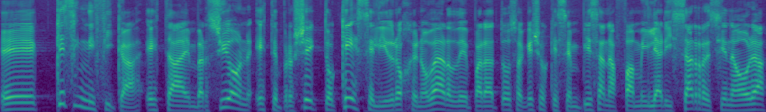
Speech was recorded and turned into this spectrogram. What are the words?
Eh, ¿Qué significa esta inversión, este proyecto? ¿Qué es el hidrógeno verde para todos aquellos que se empiezan a familiarizar recién ahora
